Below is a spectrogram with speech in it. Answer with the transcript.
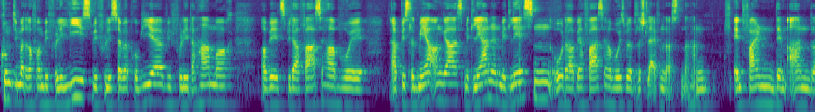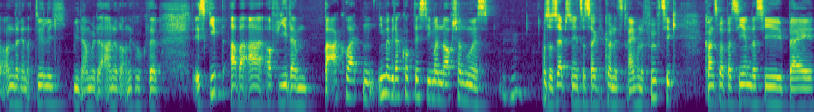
kommt immer darauf an, wie viel ich lese, wie viel ich selber probiere, wie viel ich daheim mache. Ob ich jetzt wieder eine Phase habe, wo ich ein bisschen mehr Angas mit Lernen, mit Lesen oder ob ich eine Phase habe, wo ich es wieder ein bisschen schleifen lasse. Dann entfallen dem einen oder anderen natürlich wieder einmal der eine oder andere Cocktail. Es gibt aber auch auf jedem Barkarten immer wieder Cocktails, die man nachschauen muss. Mhm. Also selbst wenn ich jetzt sage, ich kann jetzt 350, kann es mal passieren, dass ich bei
